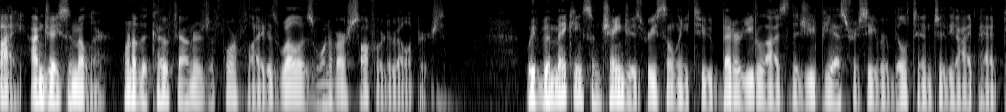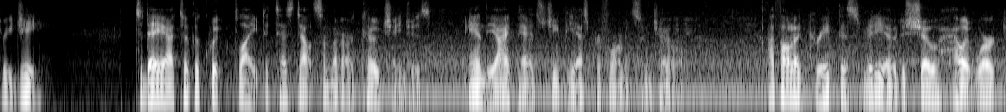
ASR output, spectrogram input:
Hi, I'm Jason Miller, one of the co-founders of ForeFlight as well as one of our software developers. We've been making some changes recently to better utilize the GPS receiver built into the iPad 3G. Today I took a quick flight to test out some of our code changes and the iPad's GPS performance in general. I thought I'd create this video to show how it worked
